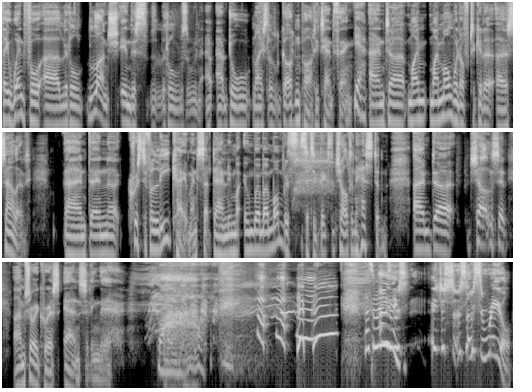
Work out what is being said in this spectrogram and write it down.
they went for a little lunch in this little sort of outdoor nice little garden party tent thing. Yeah. And uh, my my mom went off to get a, a salad. And then uh, Christopher Lee came and sat down in, my, in where my mom was sitting next to Charlton Heston. And uh, Charlton said, I'm sorry, Chris, Anne's sitting there. Wow. That's amazing. It was, it's just so, so surreal.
